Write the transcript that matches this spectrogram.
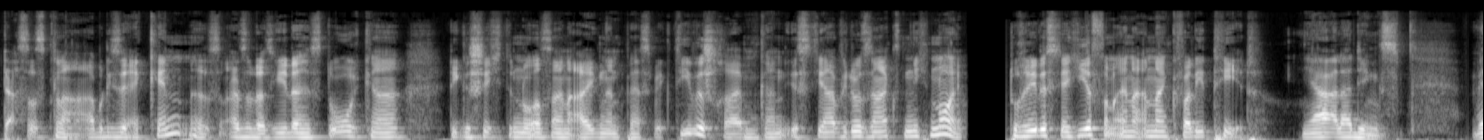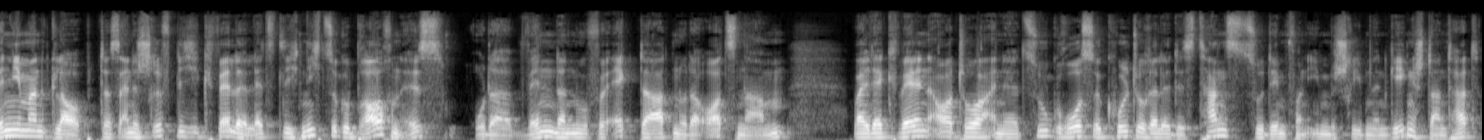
das ist klar. Aber diese Erkenntnis, also dass jeder Historiker die Geschichte nur aus seiner eigenen Perspektive schreiben kann, ist ja, wie du sagst, nicht neu. Du redest ja hier von einer anderen Qualität. Ja, allerdings. Wenn jemand glaubt, dass eine schriftliche Quelle letztlich nicht zu gebrauchen ist, oder wenn dann nur für Eckdaten oder Ortsnamen, weil der Quellenautor eine zu große kulturelle Distanz zu dem von ihm beschriebenen Gegenstand hat,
